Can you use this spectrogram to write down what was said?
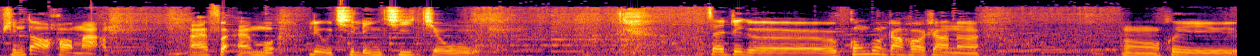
频道号码 FM 六七零七九五，在这个公众账号上呢，嗯会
